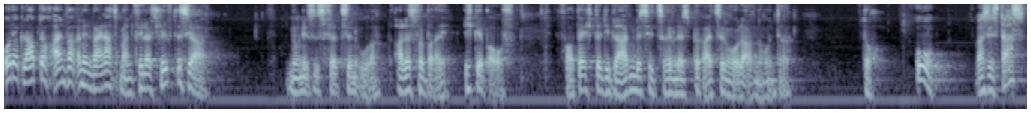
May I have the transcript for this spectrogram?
Oder glaub doch einfach an den Weihnachtsmann, vielleicht hilft es ja. Nun ist es 14 Uhr, alles vorbei. Ich gebe auf. Frau Pächter, die Ladenbesitzerin, lässt bereits den Rolladen runter. Doch, oh, was ist das?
